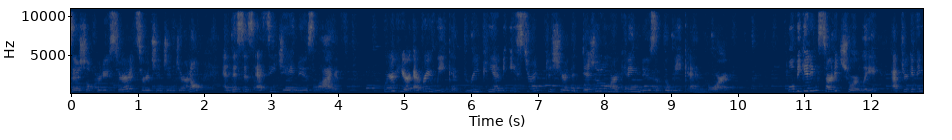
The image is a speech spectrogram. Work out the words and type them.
social producer at Search Engine Journal, and this is SEJ News Live. We're here every week at 3 p.m. Eastern to share the digital marketing news of the week and more. We'll be getting started shortly after giving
